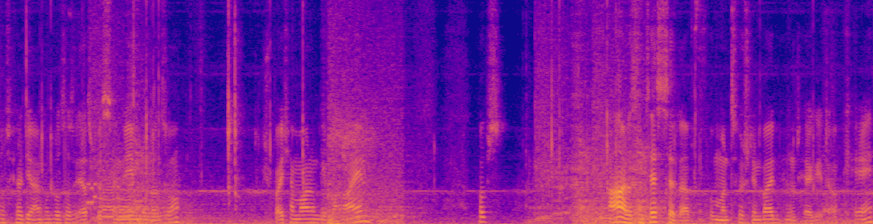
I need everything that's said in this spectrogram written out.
muss ich halt hier einfach bloß das Erstbeste nehmen oder so. Ich speichere mal und gehe mal rein. Ups. Ah, das ist ein Test-Setup, wo man zwischen den beiden hin und her geht. Okay.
